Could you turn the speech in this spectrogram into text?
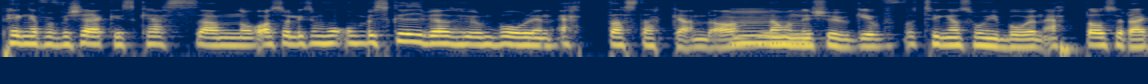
pengar från Försäkringskassan och alltså liksom hon, hon beskriver hur hon bor i en etta stackarn då, när hon är 20. och Tvingas hon ju bo i en etta och sådär.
